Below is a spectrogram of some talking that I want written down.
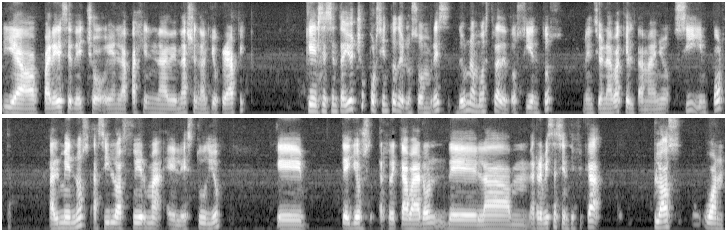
y aparece de hecho en la página de National Geographic, que el 68% de los hombres de una muestra de 200 mencionaba que el tamaño sí importa. Al menos así lo afirma el estudio que ellos recabaron de la mm, revista científica Plus One.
